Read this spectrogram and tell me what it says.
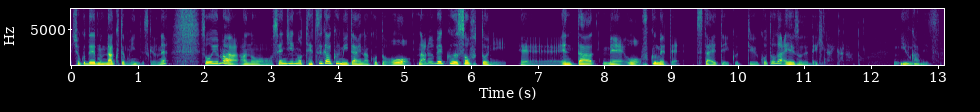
食でもなくてもいいんですけどねそういうまああの先人の哲学みたいなことをなるべくソフトに、えーエンタメを含めて伝えていくっていうことが映像でできないかなと。いう感じですね。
